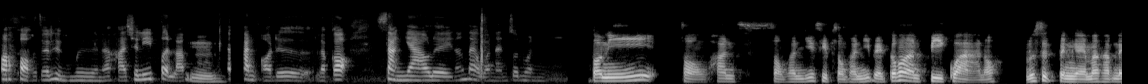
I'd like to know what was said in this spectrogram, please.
กว่าของจะถึงมือนะคะเชอรี่เปิดรับอืมแค่พันออเดอร์ แล้วก็สั่งยาวเลยตั้งแต่วันนั้นจนวันนี้ ตอนนี้สองพันสองพันยี่สิบสองพันยี่สิบเอ็ดก็ประมาณปีกว่าเนาะรู้สึกเป็นไงบ้างครับ ใน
